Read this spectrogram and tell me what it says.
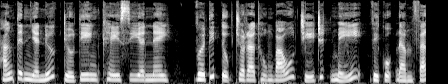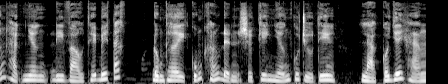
Hãng tin nhà nước Triều Tiên KCNA vừa tiếp tục cho ra thông báo chỉ trích Mỹ vì cuộc đàm phán hạt nhân đi vào thế bế tắc, đồng thời cũng khẳng định sự kiên nhẫn của Triều Tiên là có giới hạn.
